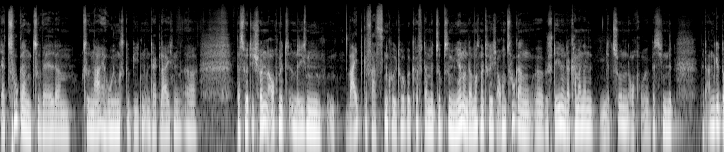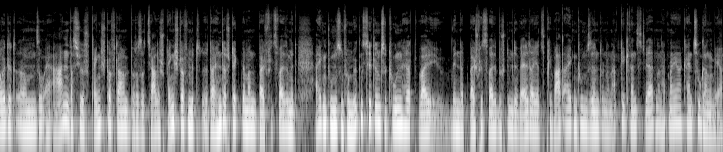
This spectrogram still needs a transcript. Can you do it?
der Zugang zu Wäldern, zu Naherholungsgebieten und dergleichen. Äh, das würde ich schon auch mit unter diesem weit gefassten Kulturbegriff damit subsumieren. Und da muss natürlich auch ein Zugang äh, bestehen. Und da kann man dann jetzt schon auch ein bisschen mit mit angedeutet, ähm, so erahnen, was für Sprengstoff da oder soziale Sprengstoff mit äh, dahinter steckt, wenn man beispielsweise mit Eigentums- und Vermögenstiteln zu tun hat, weil wenn dort beispielsweise bestimmte Wälder jetzt Privateigentum sind und dann abgegrenzt werden, dann hat man ja keinen Zugang mehr.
